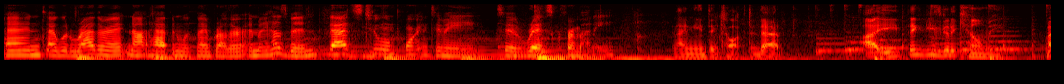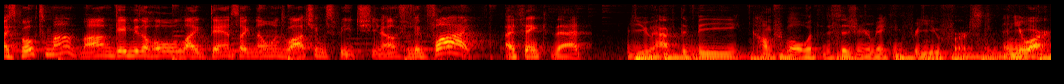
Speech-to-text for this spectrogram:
And I would rather it not happen with my brother and my husband. That's too important to me to risk for money. I need to talk to Dad. I think he's gonna kill me. I spoke to Mom. Mom gave me the whole like dance like no one's watching speech, you know? She's like, fly! I think that you have to be comfortable with the decision you're making for you first. And you are.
